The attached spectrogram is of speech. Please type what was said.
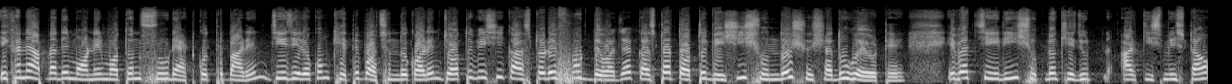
এখানে আপনাদের মনের মতন ফ্রুট অ্যাড করতে পারেন। যে যেরকম খেতে পছন্দ করেন, যত বেশি কাস্টার্ডে ফ্রুট দেওয়া যায় কাস্টার্ড তত বেশি সুন্দর, সুস্বাদু হয়ে ওঠে। এবার চেরি, শুকনো খেজুর আর কিশমিশটাও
